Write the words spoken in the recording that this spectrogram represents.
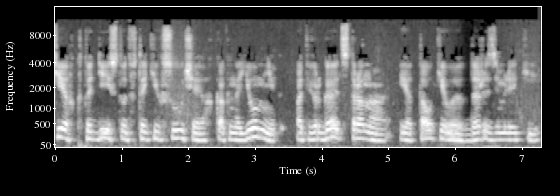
тех, кто действует в таких случаях, как наемник, отвергает страна и отталкивают даже земляки.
